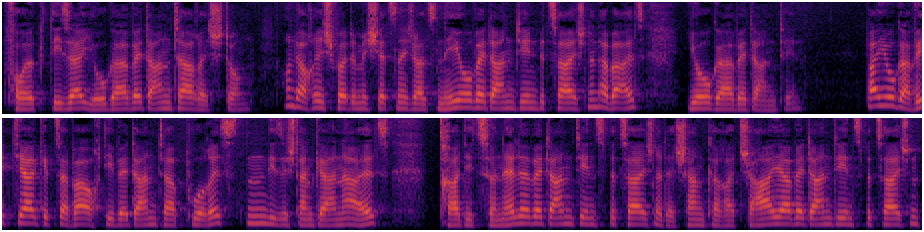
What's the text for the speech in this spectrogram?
folgt dieser Yoga-Vedanta-Richtung. Und auch ich würde mich jetzt nicht als Neo-Vedantin bezeichnen, aber als Yoga-Vedantin. Bei Yoga Vidya gibt es aber auch die Vedanta-Puristen, die sich dann gerne als traditionelle Vedantins bezeichnen oder Shankaracharya Vedantins bezeichnen,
